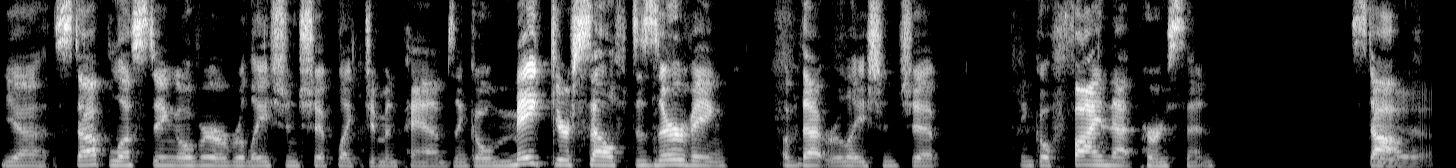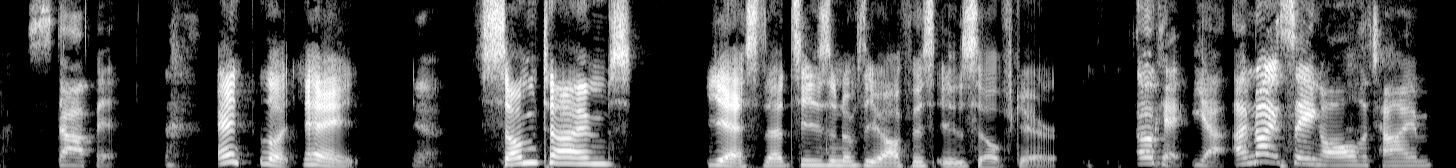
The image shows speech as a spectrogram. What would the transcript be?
Yeah, stop lusting over a relationship like Jim and Pam's and go make yourself deserving of that relationship and go find that person. Stop. Yeah. Stop it. And look, hey, Yeah. sometimes, yes, that season of The Office is self care. Okay, yeah. I'm not saying all the time,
